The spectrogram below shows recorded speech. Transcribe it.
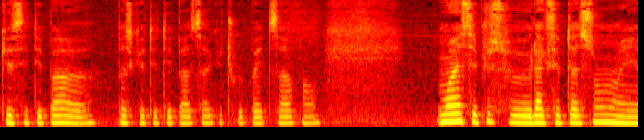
Que c'était pas euh, parce que t'étais pas ça que tu pouvais pas être ça enfin. Ouais c'est plus euh, l'acceptation et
